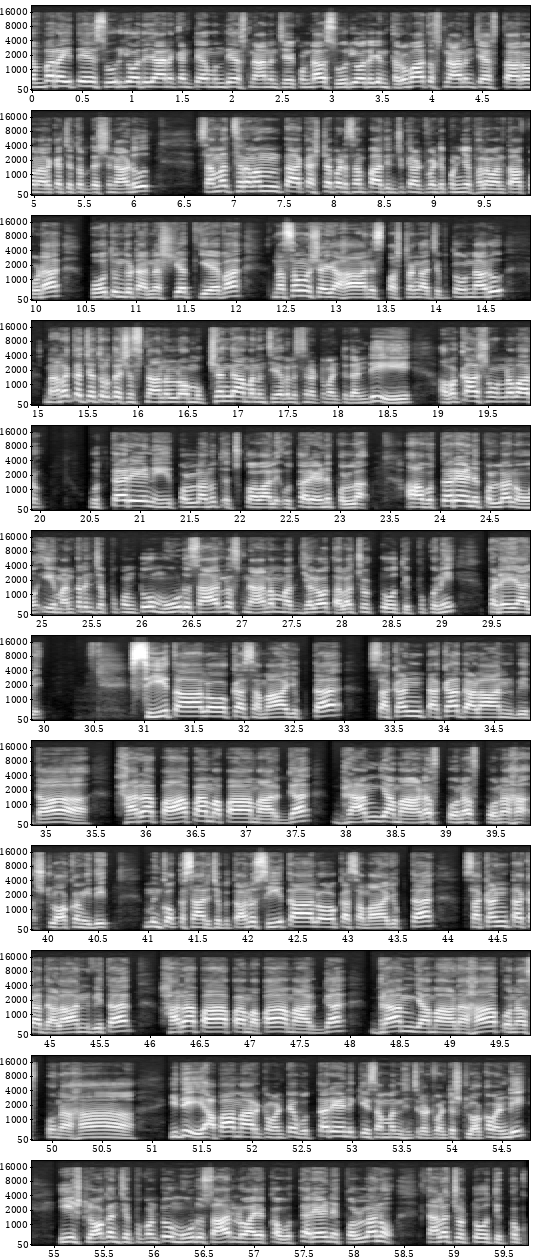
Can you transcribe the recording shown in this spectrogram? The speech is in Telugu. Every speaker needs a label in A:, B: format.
A: ఎవరైతే సూర్యోదయానికంటే ముందే స్నానం చేయకుండా సూర్యోదయం తరువాత స్నానం చేస్తారో నరక చతుర్దశి నాడు సంవత్సరం అంతా కష్టపడి సంపాదించుకున్నటువంటి పుణ్యఫలం అంతా కూడా పోతుందుట నశ్యత్యేవ నసంశయ అని స్పష్టంగా చెబుతూ ఉన్నారు. నరక చతుర్దశి స్నానంలో ముఖ్యంగా మనం చేయవలసినటువంటిదండి అవకాశం ఉన్నవారు ఉత్తరేణి పుల్లను తెచ్చుకోవాలి. ఉత్తరేణి పుల్ల. ఆ ఉత్తరేణి పుల్లను ఈ మంత్రం చెప్పుకుంటూ మూడు సార్లు స్నానం మధ్యలో తల చుట్టూ తిప్పుకుని పడేయాలి. సీతాలోక సమాయుక్త సకంటక దళాన్విత హర పాపమపామార్గ భ్రామ్యమాణ పునః పునః శ్లోకం ఇది. ఇంకొకసారి చెబుతాను. సీతాలోక సమాయుక్త సకంటక దళాన్విత హర పాపమపామార్గ భ్రామ్యమాణ పునః పునః ఇది అపామార్గం అంటే ఉత్తరేణికి సంబంధించినటువంటి శ్లోకం అండి. ఈ శ్లోకం చెప్పుకుంటూ మూడు సార్లు ఆ యొక్క ఉత్తరేణి పొల్లను తల చుట్టూ తిప్పుకు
